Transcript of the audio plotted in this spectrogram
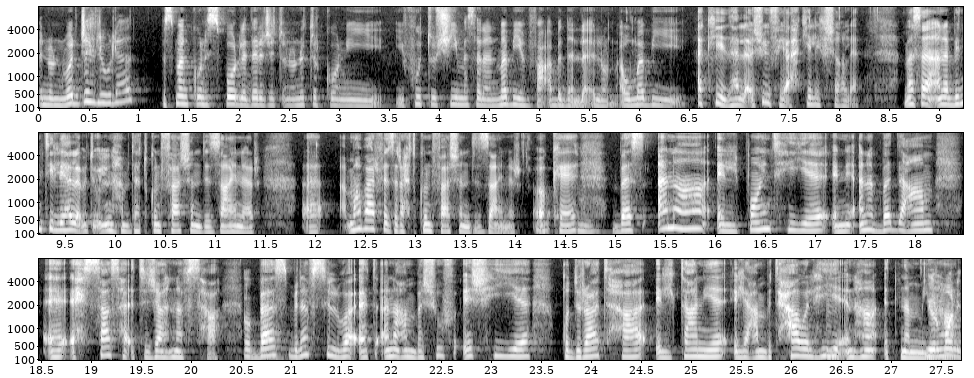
إنه نوجه الاولاد بس ما نكون sport لدرجة إنه نتركهم يفوتوا شيء مثلا ما بينفع ابدا لهم أو ما بي أكيد. هلأ شوفي أحكي لك شغلة. مثلا أنا بنتي اللي هلأ بتقول إنها بدها تكون fashion designer آه ما بعرف إذا رح تكون fashion designer أوكي؟ مم. بس أنا ال point هي إني أنا بدعم آه إحساسها اتجاه نفسها. أوكي. بس بنفس الوقت أنا عم بشوف إيش هي قدراتها الثانية اللي عم بتحاول هي مم. إنها تنميها.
